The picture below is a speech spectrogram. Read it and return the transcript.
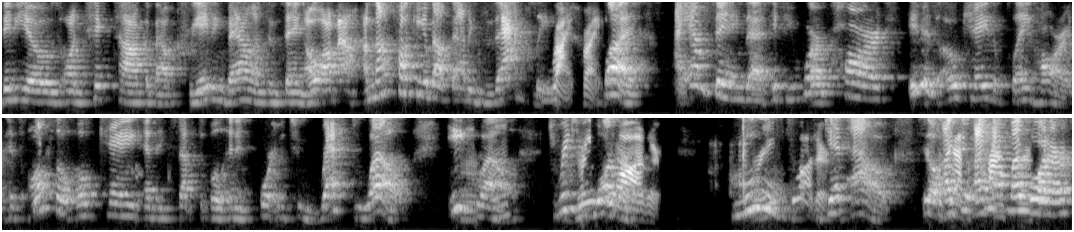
videos on tiktok about creating balance and saying oh i'm out. I'm not talking about that exactly. Right right. But I am saying that if you work hard, it is okay to play hard. It's also okay and acceptable and important to rest well, eat mm-hmm. well, drink, drink water, water, move, drink water. get out. So I do. I have my water.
